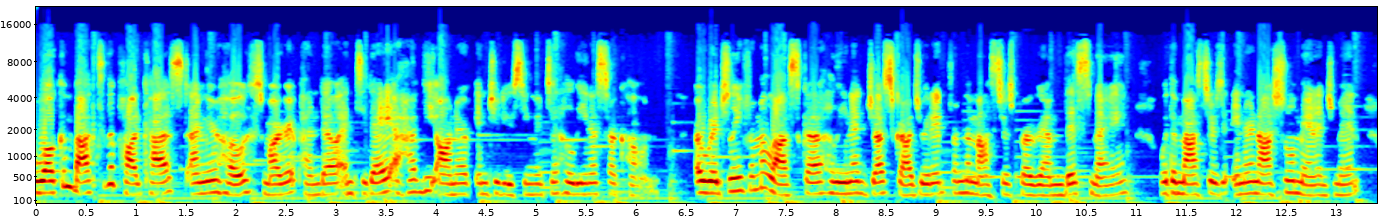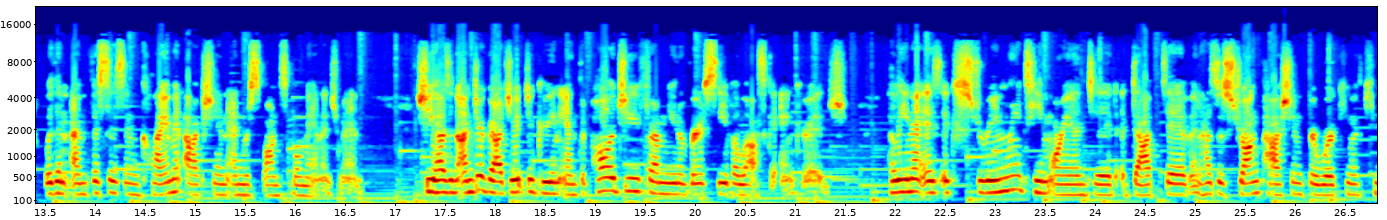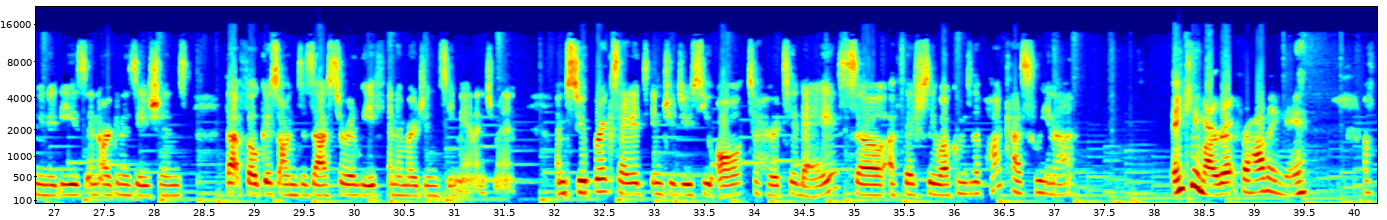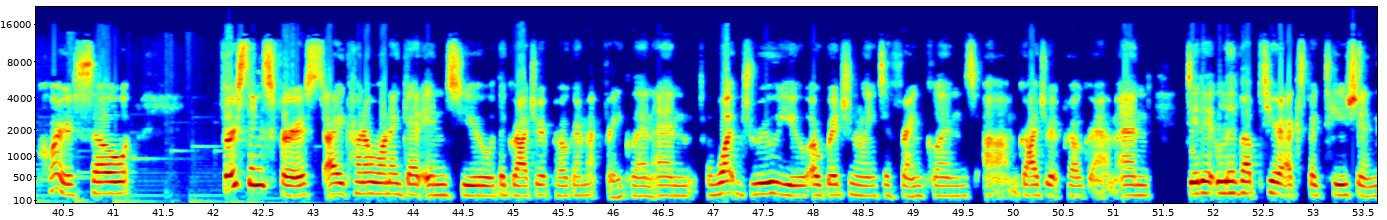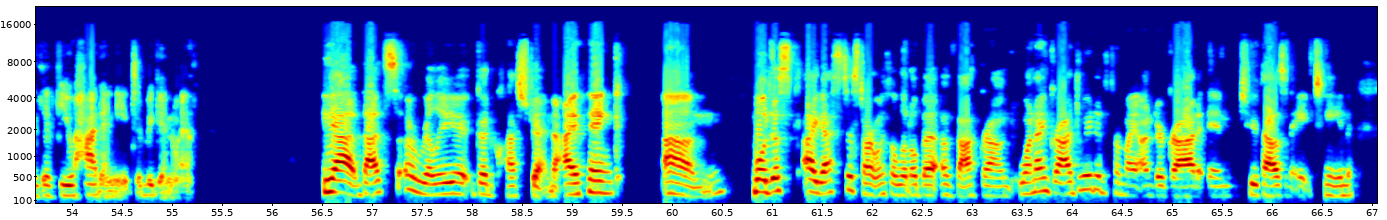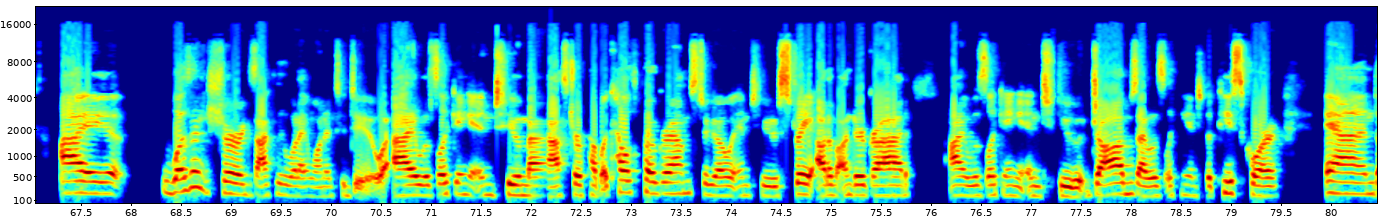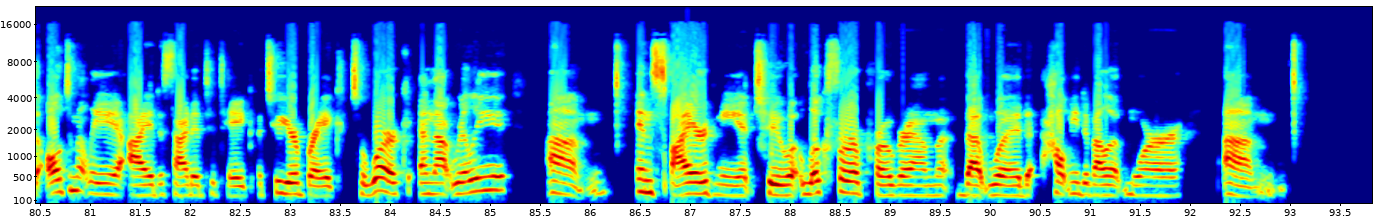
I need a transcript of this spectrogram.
Welcome back to the podcast. I'm your host, Margaret Pendo, and today I have the honor of introducing you to Helena Sarcone. Originally from Alaska, Helena just graduated from the master's program this May with a master's in international management with an emphasis in climate action and responsible management. She has an undergraduate degree in anthropology from University of Alaska Anchorage. Helena is extremely team oriented, adaptive, and has a strong passion for working with communities and organizations that focus on disaster relief and emergency management. I'm super excited to introduce you all to her today. So, officially, welcome to the podcast, Helena. Thank you, Margaret, for having me. Of course. So, first things first, I kind of want to get into the graduate program at Franklin and what drew you originally to Franklin's um, graduate program. And did it live up to your expectations if you had any to begin with? Yeah, that's a really good question. I think, um, well, just I guess to start with a little bit of background, when I graduated from my undergrad in 2018, I wasn't sure exactly what I wanted to do. I was looking into master of public health programs to go into straight out of undergrad. I was looking into jobs. I was looking into the Peace Corps. And ultimately, I decided to take a two year break to work. And that really um, inspired me to look for a program that would help me develop more. Um,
